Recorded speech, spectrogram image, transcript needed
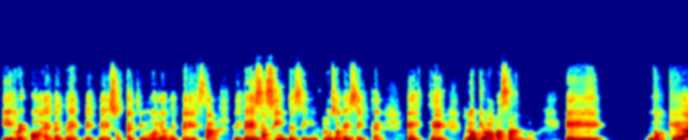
y recoges desde, desde esos testimonios, desde esa, desde esa síntesis incluso que hiciste, este, lo que va pasando. Eh, nos queda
